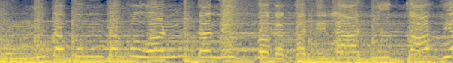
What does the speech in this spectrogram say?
గుండ గుండకు వంట నివ్వగ కదిలాడు కావ్య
